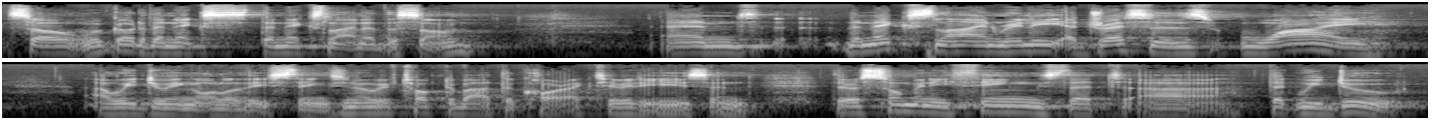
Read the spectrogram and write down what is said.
so we'll go to the next, the next line of the song. And the next line really addresses why are we doing all of these things? You know, we've talked about the core activities, and there are so many things that, uh, that we do.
